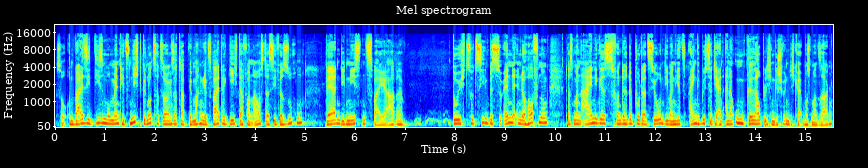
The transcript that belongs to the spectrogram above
So. Und weil sie diesen Moment jetzt nicht genutzt hat, sondern gesagt hat, wir machen jetzt weiter, gehe ich davon aus, dass sie versuchen werden, die nächsten zwei Jahre durchzuziehen bis zum Ende in der Hoffnung, dass man einiges von der Reputation, die man jetzt eingebüßt hat, ja in einer unglaublichen Geschwindigkeit, muss man sagen,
